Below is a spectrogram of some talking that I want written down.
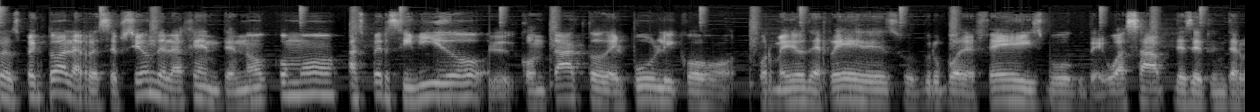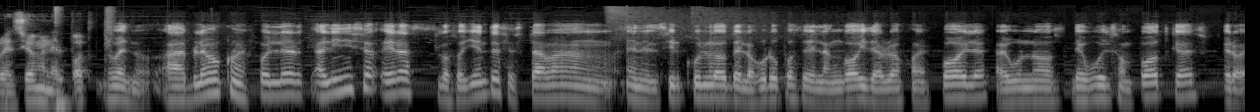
respecto a la recepción de la gente, ¿no? ¿Cómo has percibido el contacto del público por medio de redes, o grupo de Facebook, de WhatsApp, desde tu intervención en el podcast? Bueno, hablemos con spoiler. Al inicio eras, los oyentes estaban en el círculo de los grupos de Langoy de Hablemos con spoiler, algunos de Wilson Podcast, pero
